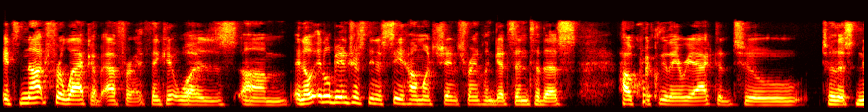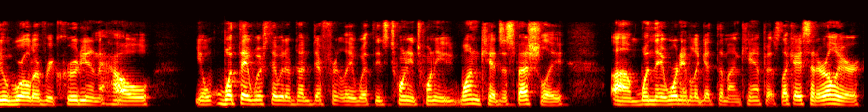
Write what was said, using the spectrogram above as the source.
it's not for lack of effort. I think it was, um, and it'll, it'll, be interesting to see how much James Franklin gets into this, how quickly they reacted to to this new world of recruiting, and how you know what they wish they would have done differently with these 2021 kids, especially um, when they weren't able to get them on campus. Like I said earlier,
